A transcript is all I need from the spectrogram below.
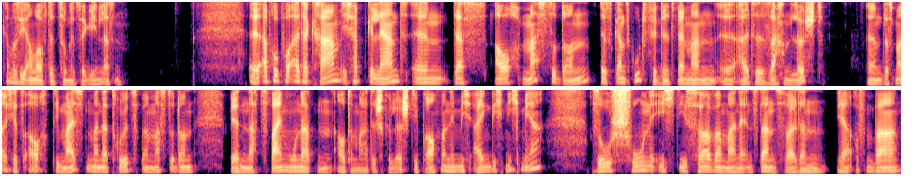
Kann man sich auch mal auf der Zunge zergehen lassen. Äh, apropos alter Kram, ich habe gelernt, ähm, dass auch Mastodon es ganz gut findet, wenn man äh, alte Sachen löscht. Ähm, das mache ich jetzt auch. Die meisten meiner Tröts beim Mastodon werden nach zwei Monaten automatisch gelöscht. Die braucht man nämlich eigentlich nicht mehr. So schone ich die Server meiner Instanz, weil dann ja offenbar,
